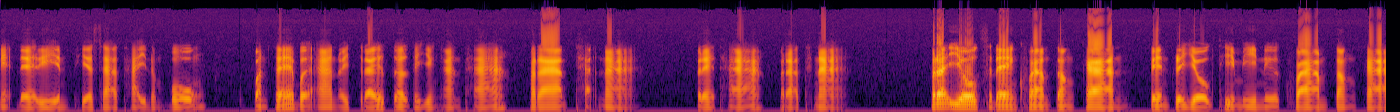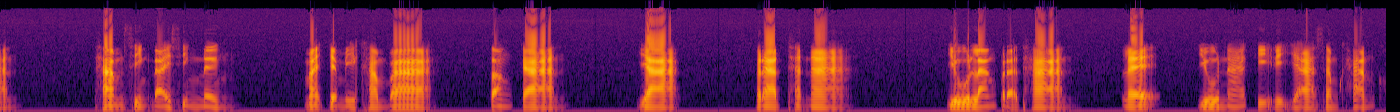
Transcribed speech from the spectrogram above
អ្នកដែលរៀនភាសាថៃដំបូងប៉ុន្តែបើអានឲ្យត្រូវទាល់តែយើងអានថាប្រាថ្នាប្រែថាប្រាថ្នាប្រយោគស្ដែងความต้องการ เป็นประโยคที่มีเนื้อความต้องการทำสิ่งใดสิ่งหนึ่งมักจะมีคำว่าต้องการ อยาก ปรารถนา อยู่หลังประธาน และอยู่นากิริยาสำคัญข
